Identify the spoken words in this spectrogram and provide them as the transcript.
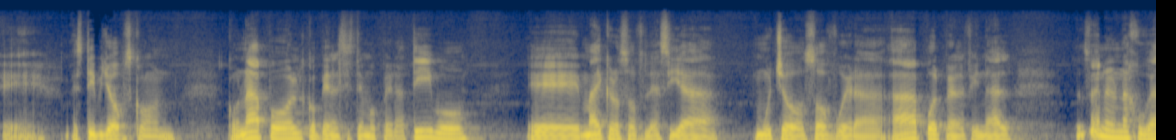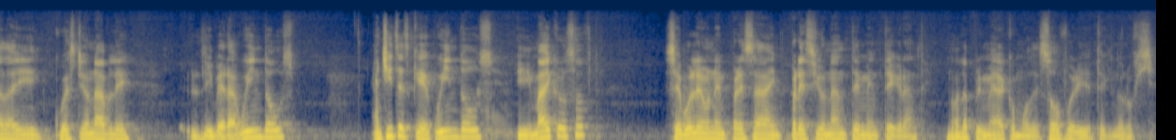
eh, Steve Jobs con, con Apple, copian el sistema operativo, eh, Microsoft le hacía mucho software a, Apple, pero al final, pues bueno, en una jugada ahí cuestionable, libera Windows, el chiste es que Windows y Microsoft se vuelven una empresa impresionantemente grande, ¿no? La primera como de software y de tecnología.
